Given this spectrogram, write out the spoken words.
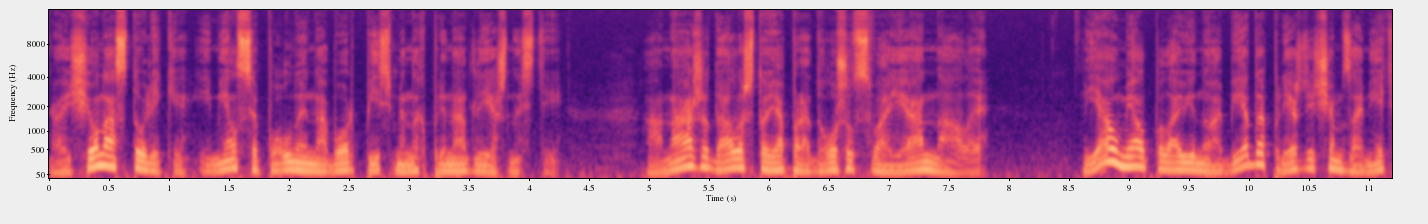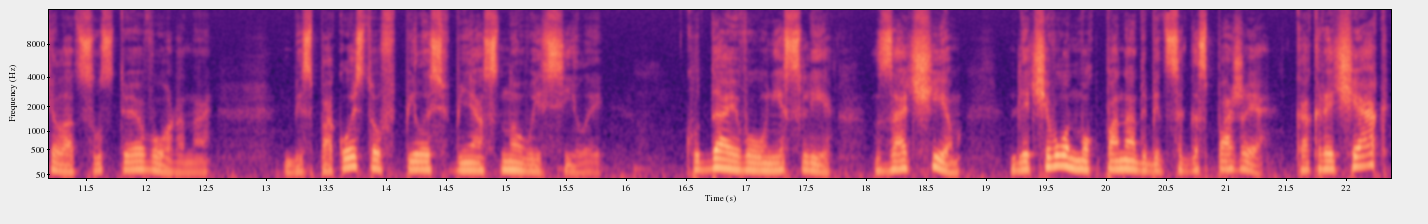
А еще на столике имелся полный набор письменных принадлежностей. Она ожидала, что я продолжил свои аналы. Я умел половину обеда, прежде чем заметил отсутствие ворона. Беспокойство впилось в меня с новой силой. Куда его унесли? Зачем? Для чего он мог понадобиться госпоже? Как рычаг?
